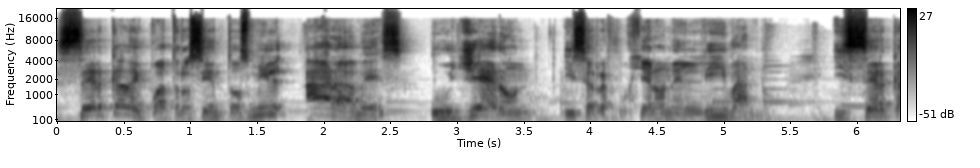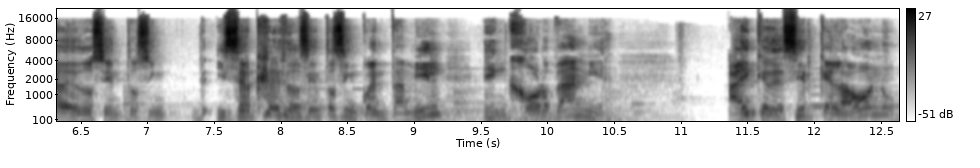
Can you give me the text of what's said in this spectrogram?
cerca de 400 mil árabes huyeron y se refugiaron en Líbano y cerca de, 200, y cerca de 250 mil en Jordania. Hay que decir que la ONU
